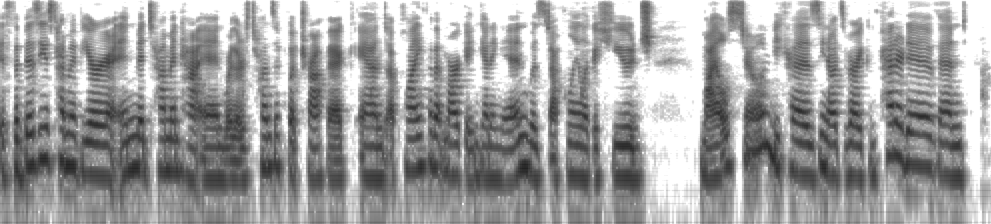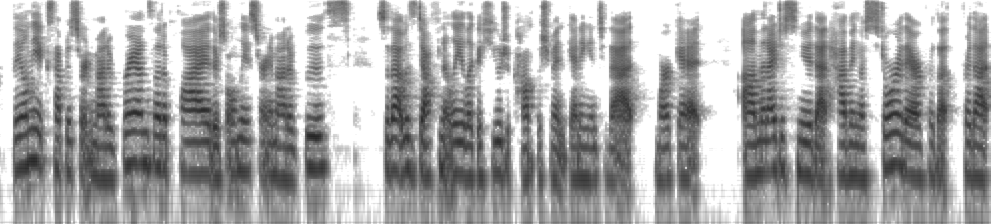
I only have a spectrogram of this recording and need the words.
it's the busiest time of year in Midtown Manhattan where there's tons of foot traffic, and applying for that market and getting in was definitely like a huge milestone because you know it's very competitive and they only accept a certain amount of brands that apply. There's only a certain amount of booths, so that was definitely like a huge accomplishment getting into that market. Um, and I just knew that having a store there for that for that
